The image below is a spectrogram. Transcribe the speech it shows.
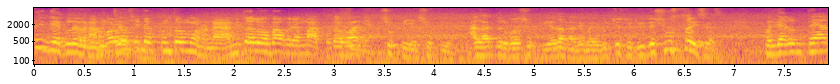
তুই দেখলে হলো, আমারও বুঝছ? সেটা কোনটা মনে নাই আমি তাহলে অবাক করে মাত কথা বলি না। শুক্রিয়া শুক্রিয়া। আল্লাহ দরবার শুক্রিয়া জানা রে ভাই বুঝছ? তুই যে সুস্থ হয়েছিস কল্যাণ তেয়ার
